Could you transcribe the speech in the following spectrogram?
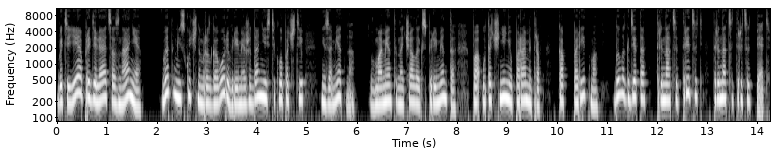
Бытие определяет сознание. В этом нескучном разговоре время ожидания истекло почти незаметно. В момент начала эксперимента по уточнению параметров каппа-ритма было где-то 13.30-13.35.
